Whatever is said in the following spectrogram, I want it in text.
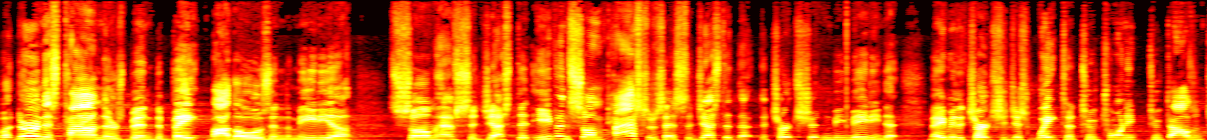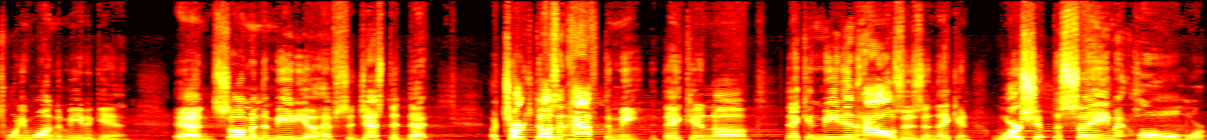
But during this time, there's been debate by those in the media. Some have suggested, even some pastors have suggested that the church shouldn't be meeting, that maybe the church should just wait till 2021 to meet again. And some in the media have suggested that a church doesn't have to meet, that they can. Uh, they can meet in houses and they can worship the same at home or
